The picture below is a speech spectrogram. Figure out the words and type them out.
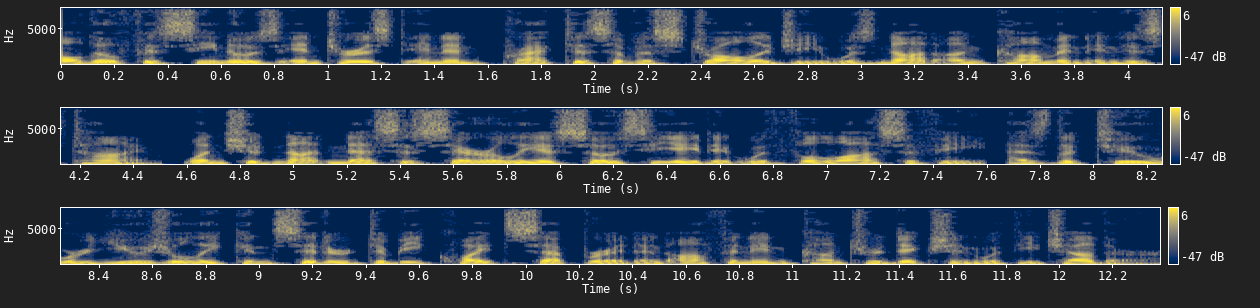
Although Ficino's interest in and practice of astrology was not uncommon in his time, one should not necessarily associate it with philosophy, as the two were usually considered to be quite separate and often in contradiction with each other.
